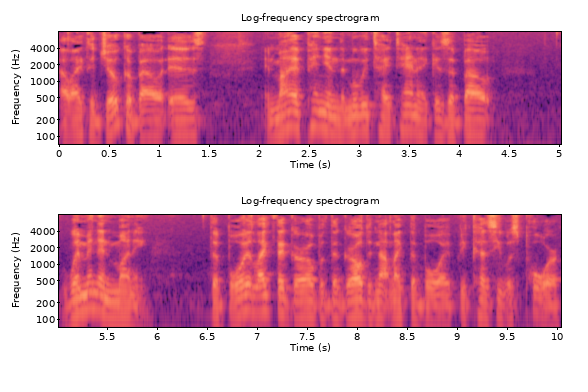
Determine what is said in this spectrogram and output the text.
I like to joke about is, in my opinion, the movie Titanic is about women and money. The boy liked the girl, but the girl did not like the boy because he was poor.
